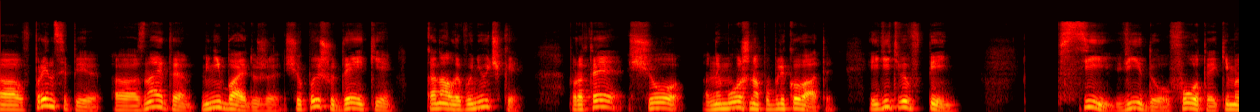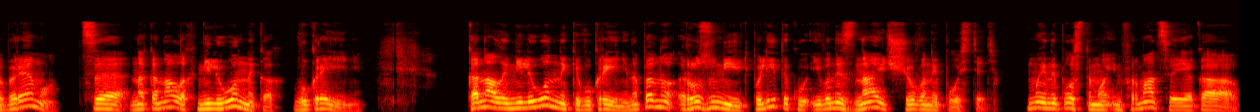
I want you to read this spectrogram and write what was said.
е, в принципі, е, знаєте, мені байдуже, що пишуть деякі канали вонючки про те, що не можна публікувати. Ідіть ви в пень. Всі відео, фото, які ми беремо, це на каналах мільйонниках в Україні. Канали мільйонники в Україні, напевно, розуміють політику і вони знають, що вони постять. Ми не постимо інформацію, яка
